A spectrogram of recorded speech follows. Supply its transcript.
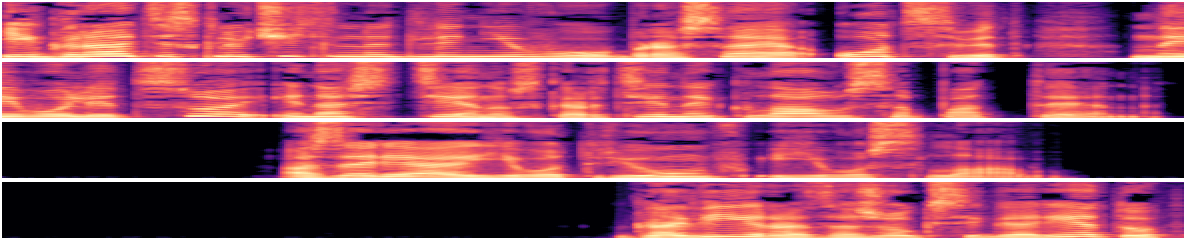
играть исключительно для него, бросая отсвет на его лицо и на стену с картиной Клауса Паттена, озаряя его триумф и его славу. Гавира зажег сигарету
